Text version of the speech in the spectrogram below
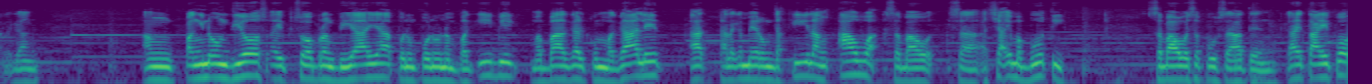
talagang ang Panginoong Diyos ay sobrang biyaya, punong-puno ng pag-ibig, mabagal kung magalit, at talaga merong dakilang awa sa bawat isa. At siya ay mabuti sa bawat isa po sa atin. Kahit tayo po,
